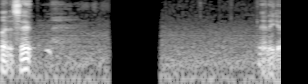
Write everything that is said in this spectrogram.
Let it sit. And again.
